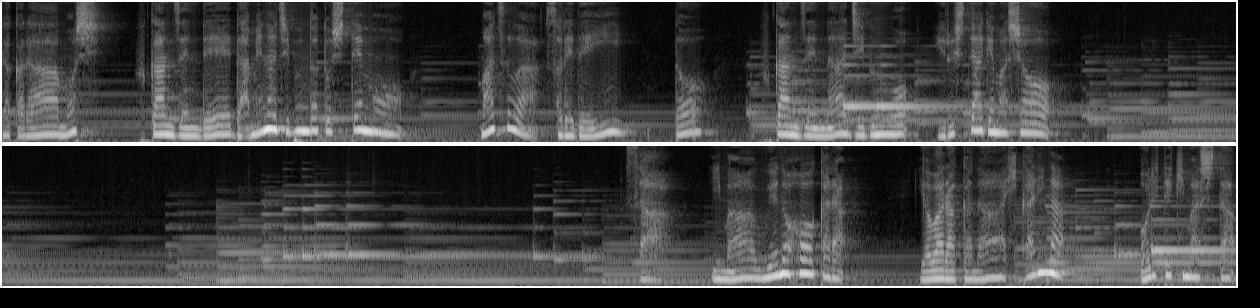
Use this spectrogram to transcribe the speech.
だからもし不完全でダメな自分だとしてもまずはそれでいいと不完全な自分を許してあげましょう。今上の方から柔らかな光が降りてきました。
